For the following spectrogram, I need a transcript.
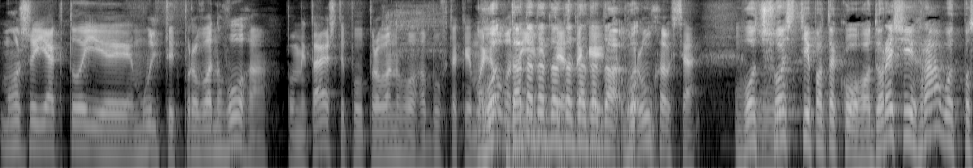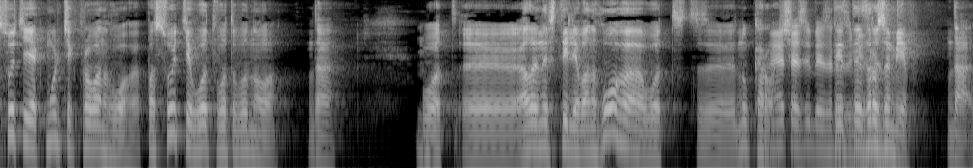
Може, як той е, мультик про Ван Гога, пам'ятаєш, типу, про Ван Гога був такий мальований, да, да, він да, теж такий да, порухався. От, от щось типу такого. До речі, гра, от, по суті, як мультик про Ван Гога. По суті, от, от воно. Да. От, е, Але не в стилі Ван Гога. От, е, ну, коротше, ти, ти зрозумів. Да,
